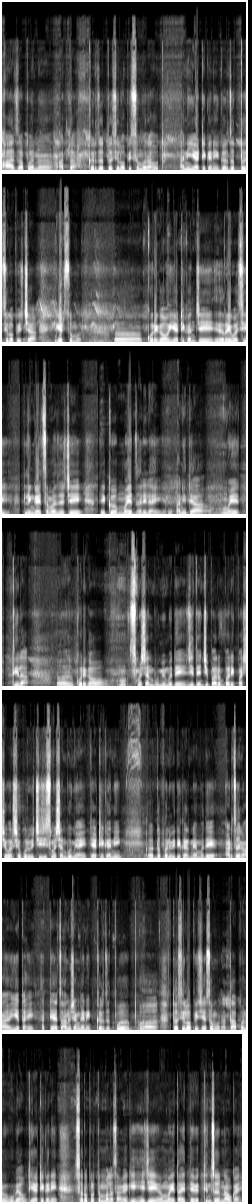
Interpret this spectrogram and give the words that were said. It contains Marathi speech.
आज आपण आत्ता कर्जत तहसील ऑफिससमोर आहोत आणि या ठिकाणी कर्जत तहसील ऑफिसच्या गेटसमोर कोरेगाव या ठिकाणचे रहिवासी लिंगायत समाजाचे एक मयत झालेले आहे आणि त्या मयतीला कोरेगाव स्मशानभूमीमध्ये जी त्यांची पारंपरिक पाचशे वर्षापूर्वीची जी स्मशानभूमी आहे त्या ठिकाणी दफनविधी करण्यामध्ये अडचण येत आहे. त्याच अनुषंगाने कर्जत प तहसील ऑफिसच्या समोर आत्ता आपण उभे आहोत. या ठिकाणी सर्वप्रथम मला सांगा की हे जे मयत आहेत त्या व्यक्तींचं नाव काय?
